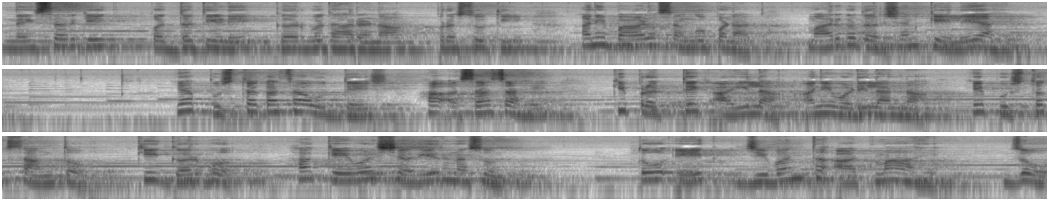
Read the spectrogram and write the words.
नैसर्गिक पद्धतीने गर्भधारणा प्रसूती आणि बाळ संगोपनात मार्गदर्शन केले आहे. या पुस्तकाचा उद्देश हा असाच आहे की प्रत्येक आईला आणि वडिलांना हे पुस्तक सांगतं की गर्भ हा केवळ शरीर नसून तो एक जिवंत आत्मा आहे जो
